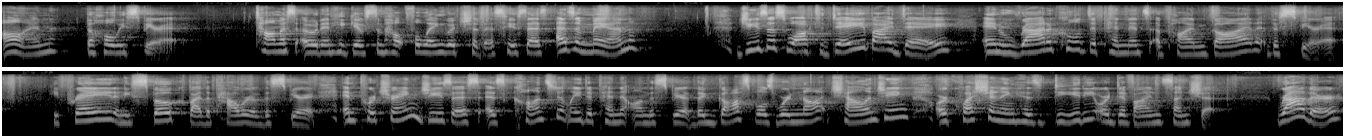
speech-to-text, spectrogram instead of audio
on the holy spirit. Thomas oden he gives some helpful language to this. He says as a man jesus walked day by day in radical dependence upon god the spirit he prayed and he spoke by the power of the Spirit. In portraying Jesus as constantly dependent on the Spirit, the Gospels were not challenging or questioning his deity or divine sonship. Rather,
